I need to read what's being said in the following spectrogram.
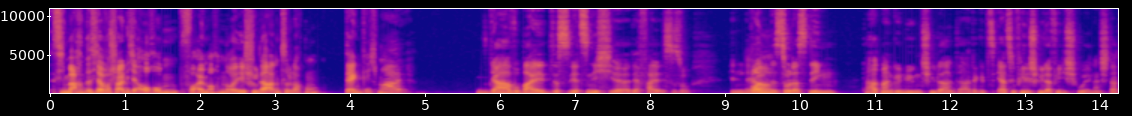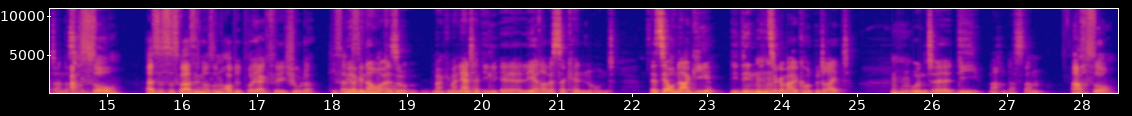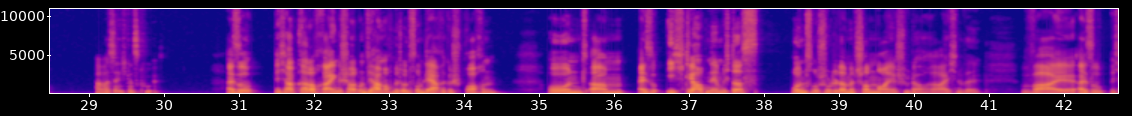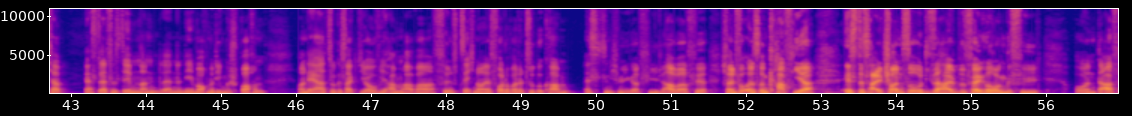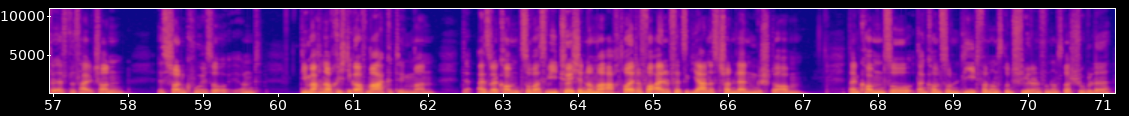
sie machen das ja wahrscheinlich auch, um vor allem auch neue Schüler anzulocken, denke ich mal. Ja, wobei das jetzt nicht äh, der Fall ist. Also in Ja. Bonn ist so das Ding, da hat man genügend Schüler, da, da gibt's eher zu viele Schüler für die Schulen, anstatt andersrum. Ach so. Also es ist quasi nur so ein Hobbyprojekt für die Schule. Dieser Ja, genau. Also man, man lernt halt die äh, Lehrer besser kennen und es ist ja auch eine AG, die den Mhm. Instagram-Account betreibt. Und äh, die machen das dann. Ach so. Aber ist eigentlich ganz cool. Also, ich habe gerade auch reingeschaut und wir haben auch mit unserem Lehrer gesprochen. Und ähm, also ich glaube nämlich, dass unsere Schule damit schon neue Schüler auch erreichen will. Weil, also ich habe erst letztens eben, an- dann eben auch mit ihm gesprochen und er hat so gesagt, yo, wir haben aber 50 neue Follower dazu bekommen. Es ist nicht mega viel, aber für, ich meine, für unseren Kaff hier ist es halt schon so diese halbe Bevölkerung gefühlt. Und dafür ist es halt schon, ist schon cool so. Und die machen auch richtig auf Marketing, Mann. Also da kommt sowas wie Türchen Nummer 8. Heute vor 41 Jahren ist John Lennon gestorben. Dann kommt so, dann kommt so ein Lied von unseren Schülern, von unserer Schule.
